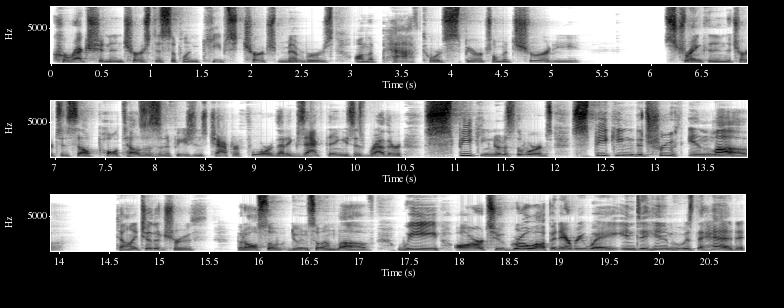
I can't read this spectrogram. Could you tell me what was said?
correction and church discipline keeps church members on the path towards spiritual maturity, strengthening the church itself. Paul tells us in Ephesians chapter 4 that exact thing. He says, rather speaking, notice the words, speaking the truth in love, telling each other the truth, but also doing so in love, we are to grow up in every way into Him who is the head,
